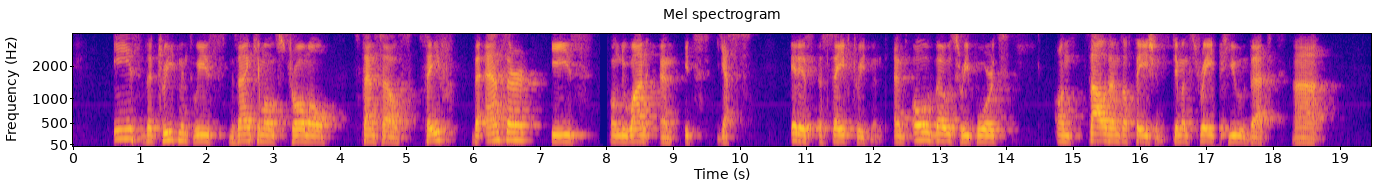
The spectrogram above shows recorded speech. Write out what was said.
is the treatment with mesenchymal stromal stem cells safe? The answer is only one, and it's yes. It is a safe treatment. And all those reports on thousands of patients demonstrate you that uh,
